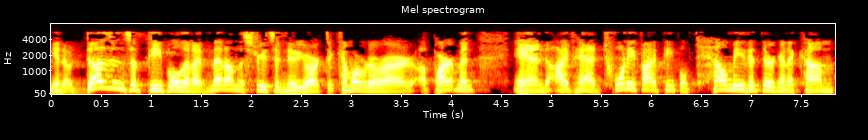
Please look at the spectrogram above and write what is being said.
you know, dozens of people that I've met on the streets of New York to come over to our apartment, and I've had 25 people tell me that they're going to come.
